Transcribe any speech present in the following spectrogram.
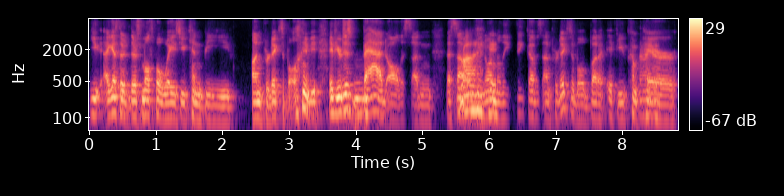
you, I guess there, there's multiple ways you can be unpredictable. if, you, if you're just mm. bad all of a sudden, that's not right. what we normally think of as unpredictable. But if you compare right.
